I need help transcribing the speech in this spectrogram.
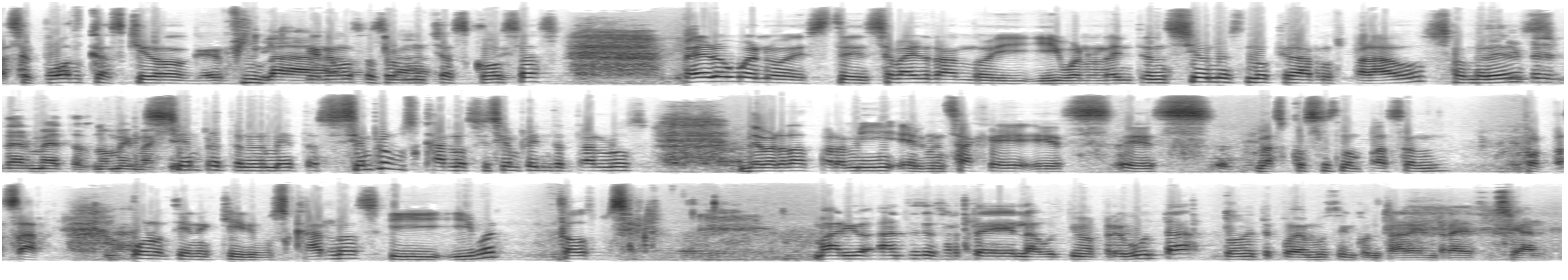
hacer podcast, quiero, en fin, claro, queremos hacer claro, muchas cosas. Sí. Pero bueno, este, se va a ir dando y, y bueno, la intención es no quedarnos parados, Andrés. Siempre tener metas, no me imagino. Siempre tener metas, siempre buscarlos y siempre intentarlos. De verdad, para mí el mensaje es, es las cosas no pasan por pasar. Claro. Uno tiene que ir a buscarlas y, y, bueno, todo es posible. Mario, antes de hacerte la última pregunta, ¿dónde te podemos encontrar en redes sociales?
